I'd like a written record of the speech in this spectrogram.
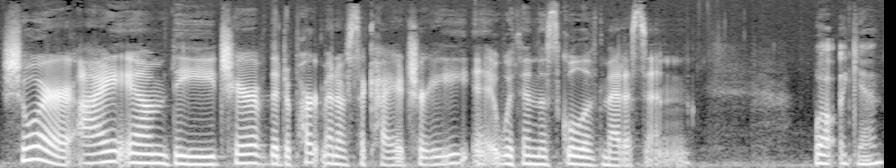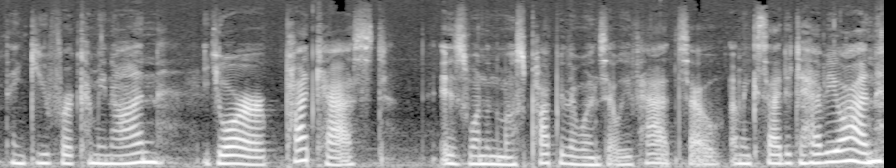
Sure. I am the chair of the Department of Psychiatry eh, within the School of Medicine. Well, again, thank you for coming on. Your podcast is one of the most popular ones that we've had, so I'm excited to have you on.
